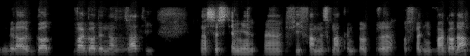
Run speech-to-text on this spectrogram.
играл год, два года назад, и на системе FIFA мы смотрим тоже последние два года.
